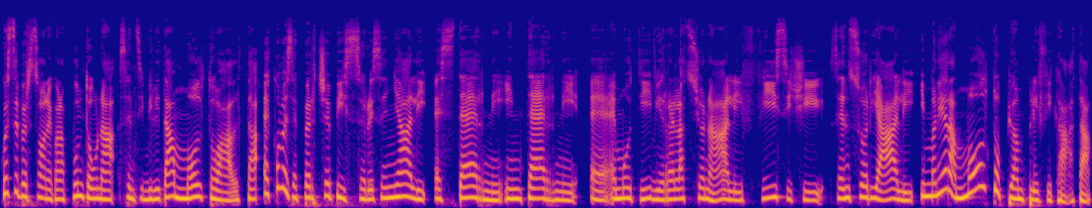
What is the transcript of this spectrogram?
Queste persone con appunto una sensibilità molto alta è come se percepissero i segnali esterni, interni, eh, emotivi, relazionali, fisici, sensoriali in maniera molto più amplificata.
